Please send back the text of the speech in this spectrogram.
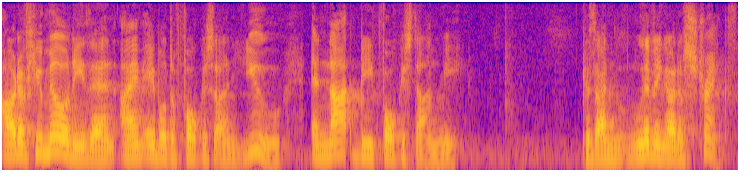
out of humility, then, I'm able to focus on you and not be focused on me, because I'm living out of strength.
